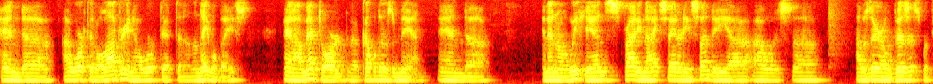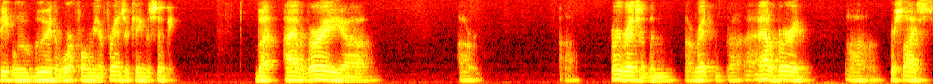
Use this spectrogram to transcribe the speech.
And uh, I worked at a laundry and I worked at uh, the naval base. And I mentored a couple dozen men. And uh, and then on weekends, Friday night, Saturday, and Sunday, uh, I was uh, I was there on visits with people who, who either worked for me or friends who came to see me. But I had a very, uh, uh, very rigid and uh, I had a very uh, precise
